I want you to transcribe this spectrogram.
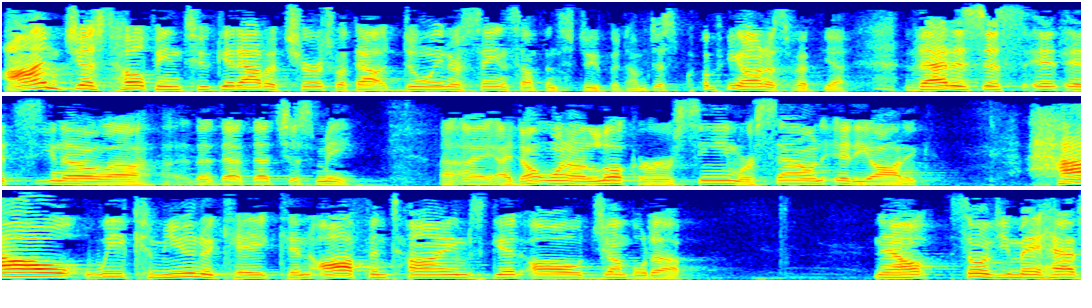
I'm just hoping to get out of church without doing or saying something stupid. I'm just, I'll be honest with you. That is just, it, it's, you know, uh, that, that, that's just me. I, I don't want to look or seem or sound idiotic how we communicate can oftentimes get all jumbled up. Now, some of you may have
